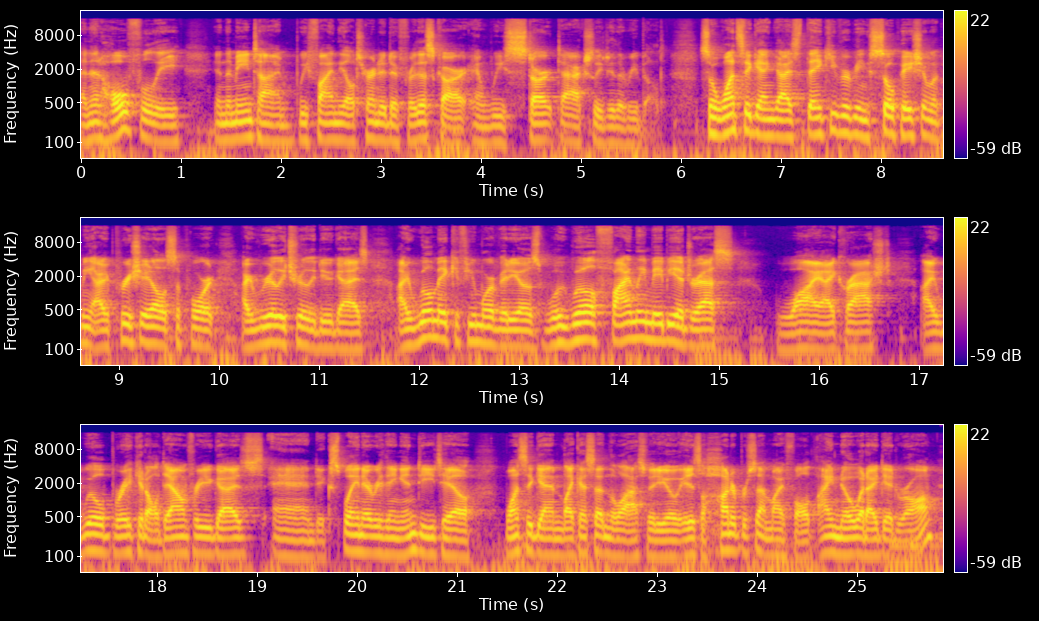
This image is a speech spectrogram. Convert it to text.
and then hopefully in the meantime, we find the alternative for this car and we start to actually do the rebuild. So once again, guys, thank you for being so patient with me. I appreciate all the support. I really, truly do, guys. I will make a few more videos. We will finally maybe address why I crashed. I will break it all down for you guys and explain everything in detail. Once again, like I said in the last video, it is 100% my fault. I know what I did wrong,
